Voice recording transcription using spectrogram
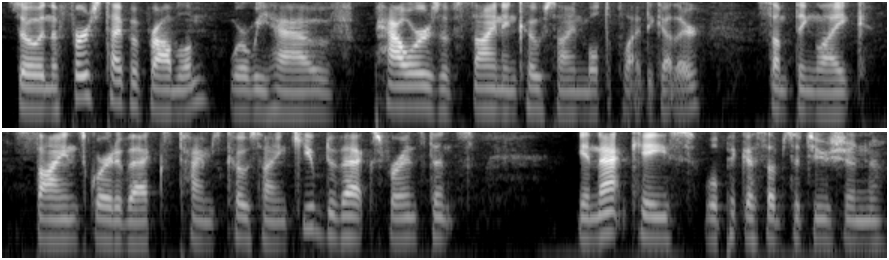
So in the first type of problem, where we have powers of sine and cosine multiplied together, something like sine squared of x times cosine cubed of x, for instance. In that case, we'll pick a substitution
